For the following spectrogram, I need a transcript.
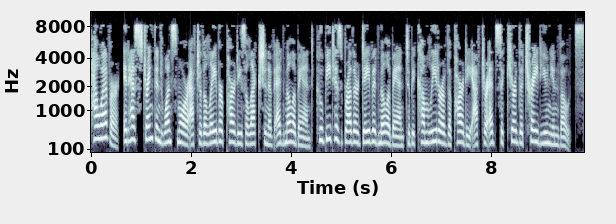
However, it has strengthened once more after the Labour Party's election of Ed Miliband, who beat his brother David Miliband to become leader of the party after Ed secured the trade union votes.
